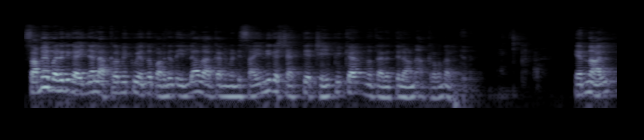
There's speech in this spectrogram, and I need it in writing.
സമയപരിധി കഴിഞ്ഞാൽ ആക്രമിക്കൂ എന്ന് പറഞ്ഞത് ഇല്ലാതാക്കാൻ വേണ്ടി സൈനിക ശക്തിയെ ക്ഷയിപ്പിക്കാവുന്ന തരത്തിലാണ് ആക്രമണം നടത്തിയത്. എന്നാൽ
